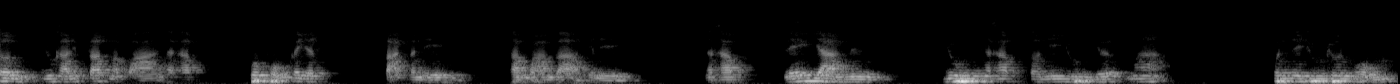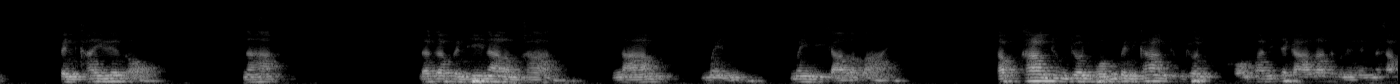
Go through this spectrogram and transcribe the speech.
ต้นยูคาลิปตัสมาขวางนะครับ พวกผมก็จะตักกันเองทำความสะอาดกันเองนะครับและอย่างหนึ่งยุงนะครับ ตอนนี้ยุงเยอะมาก คนในชุมชนผมเป็นไข้เลือดออกนะฮะ แล้วก็เป็นที่น่ารำคาญ น้ำเหม็นไม่มีการระบาย ครับข้างชุมชนผมเป็นข้างชุมชนของพาณิชยการราชดำเนินนะครับ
